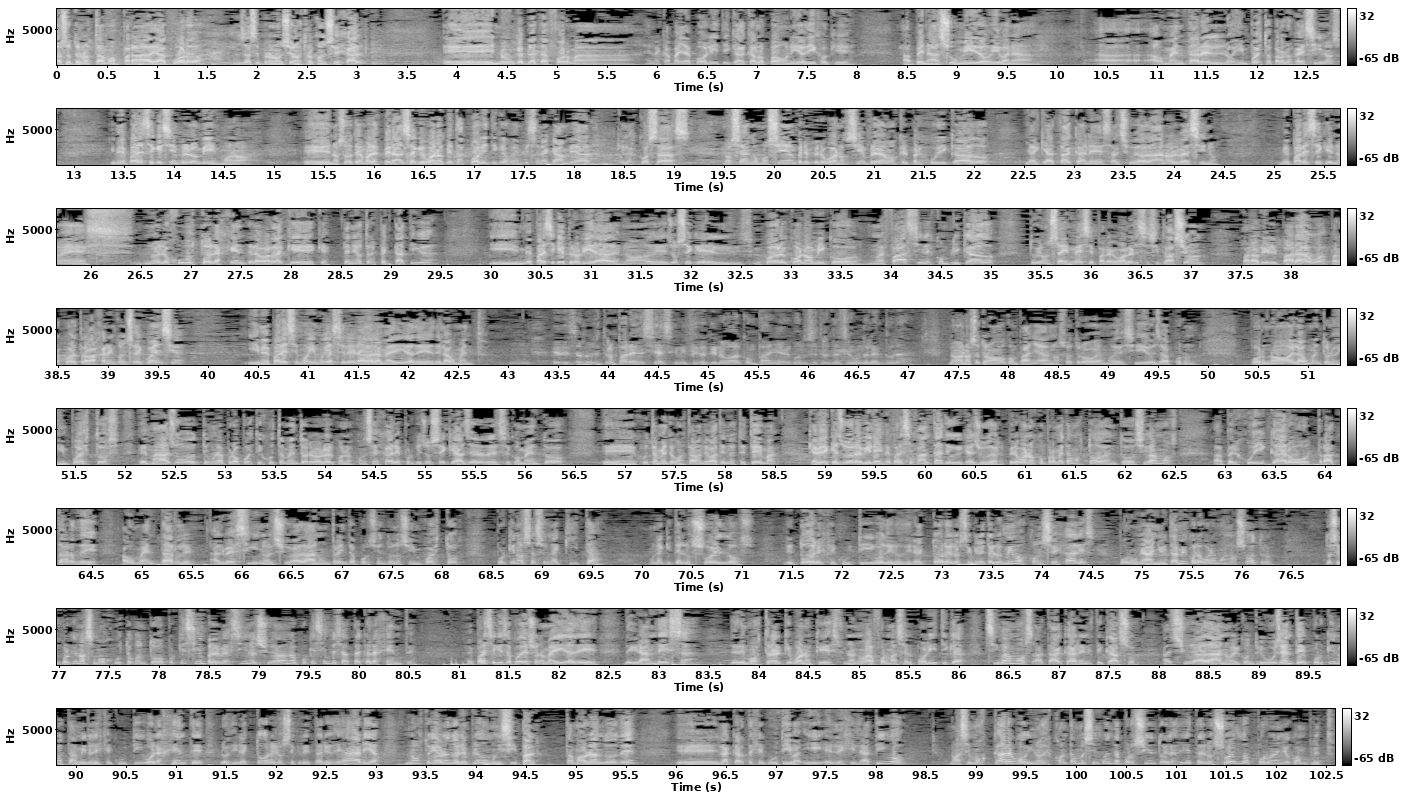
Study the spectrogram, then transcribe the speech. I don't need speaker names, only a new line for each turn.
Nosotros no estamos para nada de acuerdo, ya se pronunció nuestro concejal. Eh, nunca en plataforma, en la campaña política, Carlos Paz Unido dijo que apenas asumidos iban a, aumentar los impuestos para los vecinos y me parece que es siempre lo mismo, ¿no? Eh, nosotros tenemos la esperanza que bueno que estas políticas empiecen a cambiar, que las cosas no sean como siempre, pero bueno, siempre vemos que el perjudicado y al que atacan es al ciudadano, al vecino. Me parece que no es, no es lo justo, la gente la verdad que, tenía otra expectativa y me parece que hay prioridades, ¿no? Eh, yo sé que el, cuadro económico no es fácil, es complicado, tuvieron seis meses para evaluar esa situación, para abrir el paraguas, para poder trabajar en consecuencia y me parece muy, muy acelerada la medida del aumento.
¿El desarrollo de transparencia significa que no va a acompañar cuando se trata de segunda lectura?
No, nosotros no vamos a acompañar. Nosotros hemos decidido ya por, por no el aumento de los impuestos. Es más, yo tengo una propuesta y justamente ahora voy a hablar con los concejales porque yo sé que ayer se comentó, eh, justamente cuando estaban debatiendo este tema, que había que ayudar a Vilés. Me parece fantástico que hay que ayudar. Pero bueno, comprometamos todo en todo. Si vamos a perjudicar o tratar de aumentarle al vecino, al ciudadano, un 30% en los impuestos, ¿por qué no se hace una quita una quita en los sueldos de todo el Ejecutivo, de los directores, de los secretarios, los mismos concejales por un año. Y también colaboremos nosotros. Entonces, ¿por qué no hacemos justo con todo? ¿Por qué siempre el vecino, el ciudadano, por qué siempre se ataca a la gente? Me parece que esa podría ser una medida de, grandeza, de demostrar que, bueno, que es una nueva forma de hacer política. Si vamos a atacar, en este caso, al ciudadano, al contribuyente, ¿por qué no también el Ejecutivo, la gente, los directores, los secretarios de área? No estoy hablando del empleado municipal, estamos hablando de eh, la Carta Ejecutiva. Y el Legislativo nos hacemos cargo y nos descontamos el 50% de las dietas de los sueldos por un año completo.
